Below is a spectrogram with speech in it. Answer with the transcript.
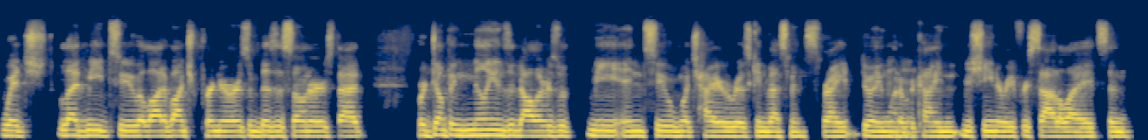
which led me to a lot of entrepreneurs and business owners that were dumping millions of dollars with me into much higher risk investments, right? Doing one of a mm-hmm. kind machinery for satellites and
